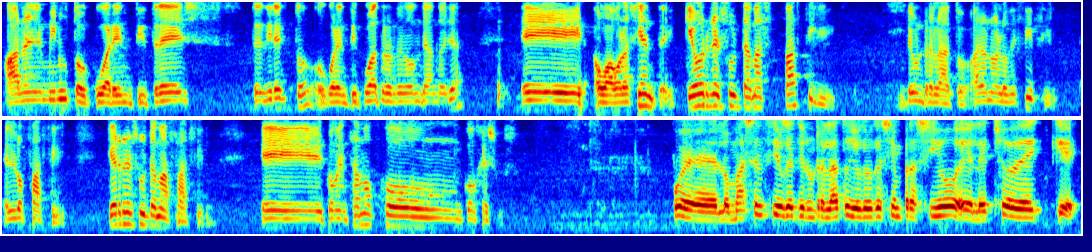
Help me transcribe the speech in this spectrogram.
Ahora en el minuto 43 de directo, o 44 redondeando ya, o hago la siguiente. ¿Qué os resulta más fácil de un relato? Ahora no es lo difícil, es lo fácil. ¿Qué resulta más fácil? Eh, comenzamos con, Jesús. Pues lo más sencillo que tiene un relato yo creo que siempre ha sido el hecho de que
